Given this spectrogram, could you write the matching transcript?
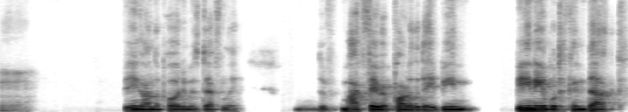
Mm. being on the podium is definitely the, my favorite part of the day being being able to conduct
